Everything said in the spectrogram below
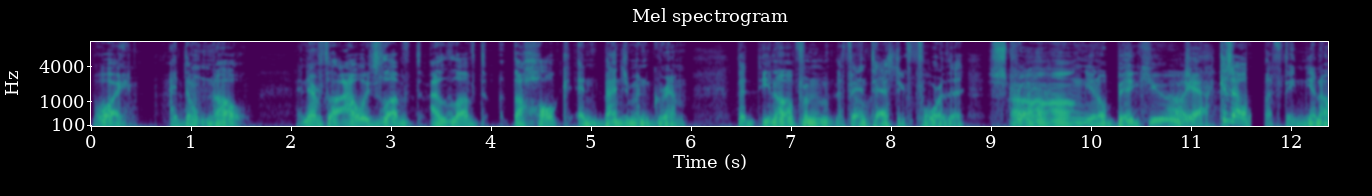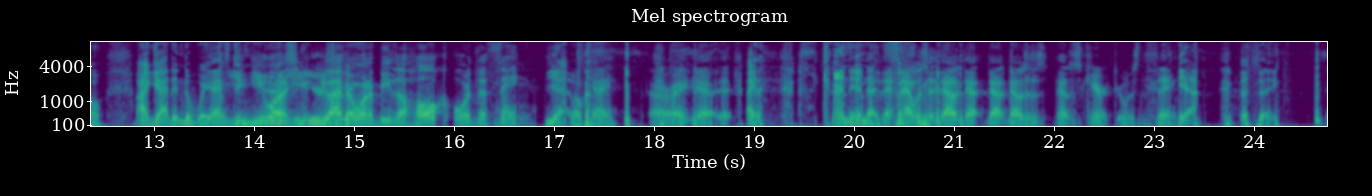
boy, I don't know. I never thought. I always loved. I loved the Hulk and Benjamin Grimm. The you know from the Fantastic Four, the strong, you know, big, huge. Oh, yeah. Because I lifting. You know, I got into Yeah, weightlifting you, years you want and you, years you either ago. want to be the Hulk or the Thing. Yeah. Okay, all right, yeah. I kind of am that, the that, thing. that was it. That, that, that, that was his, that was his character was the Thing. Yeah, the thing.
